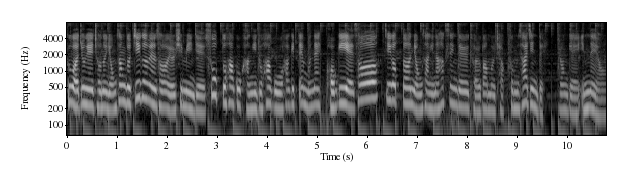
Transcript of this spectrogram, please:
그 와중에 저는 영상도 찍으면서 열심히 이제 수업도 하고 강의도 하고 하기 때문에 거기에서 찍었던 영상이나 학생들 결과물 작품 사진들 이런 게 있네요.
